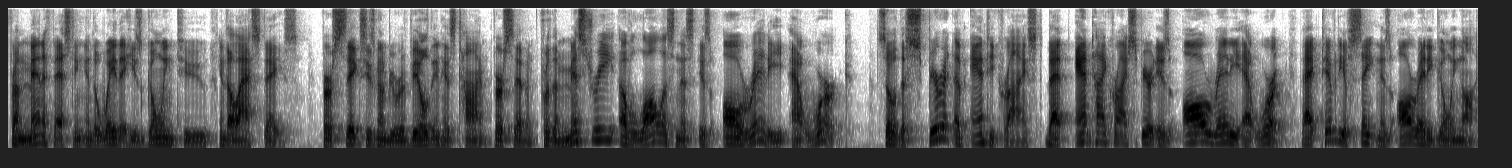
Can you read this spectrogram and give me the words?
from manifesting in the way that he's going to in the last days. Verse 6, he's going to be revealed in his time. Verse 7, for the mystery of lawlessness is already at work. So the spirit of Antichrist, that Antichrist spirit is already at work. The activity of Satan is already going on.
